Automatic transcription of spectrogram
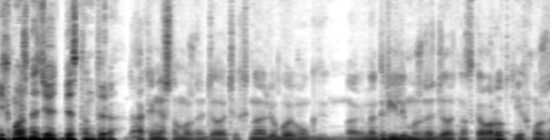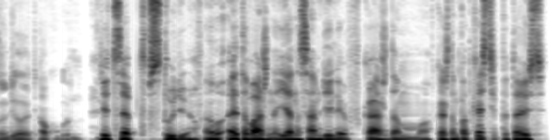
Их можно сделать без тандыра? Да, конечно, можно делать их на любой на, на гриле, можно делать на сковородке, их можно делать как угодно. Рецепт в студию. Ну, Это важно. Я на самом деле в каждом, в каждом подкасте пытаюсь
